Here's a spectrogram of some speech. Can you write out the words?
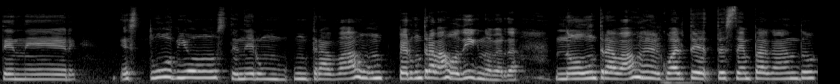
tener estudios, tener un, un trabajo, pero un trabajo digno, ¿verdad? No un trabajo en el cual te, te estén pagando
